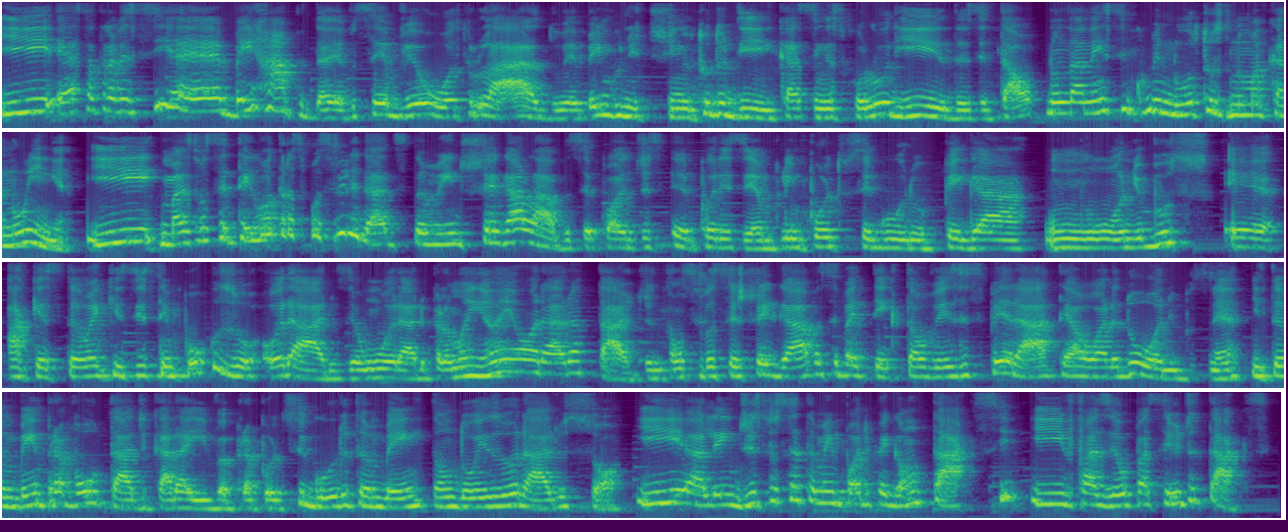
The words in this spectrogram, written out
E essa travessia é bem rápida, é, você vê o outro lado, é bem bonitinho, tudo de casinhas coloridas e tal. Não dá nem cinco minutos numa canoinha. E, mas você tem outras possibilidades também de chegar lá. Você pode, é, por exemplo, em Porto Seguro, pegar um ônibus. É, a questão é que existem poucos horários. É um horário pela manhã e um horário à tarde. Então, se você chegar, você vai ter que talvez esperar até a hora do ônibus, né? E também para voltar de Caraíva para Porto Seguro também são dois horários só. E além disso, você também pode pegar um táxi e fazer o passeio de táxi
